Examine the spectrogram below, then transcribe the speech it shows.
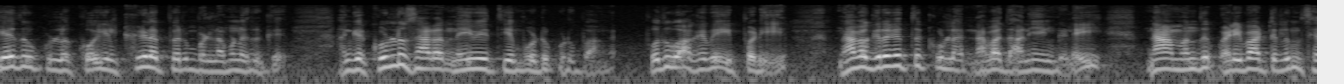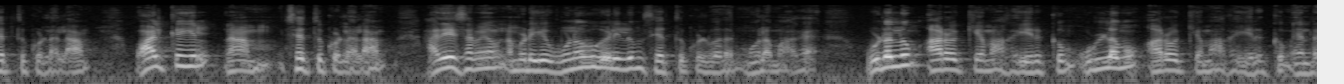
கேதுவுக்குள்ள கோயில் கீழே பெரும்பள்ளம்னு இருக்குது அங்கே கொள்ளு சாடம் நெய்வேத்தியம் போட்டு கொடுப்பாங்க. பொதுவாகவே இப்படி நவகிரகத்துக்குள்ள நவதானியங்களை நாம் வந்து வழிபாட்டிலும் சேர்த்துக்கொள்ளலாம். வாழ்க்கையில் நாம் சேர்த்துக்கொள்ளலாம். அதே சமயம் நம்முடைய உணவுகளிலும் சேர்த்துக்கொள்வதன் மூலமாக உடலும் ஆரோக்கியமாக இருக்கும் உள்ளமும் ஆரோக்கியமாக இருக்கும் என்ற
